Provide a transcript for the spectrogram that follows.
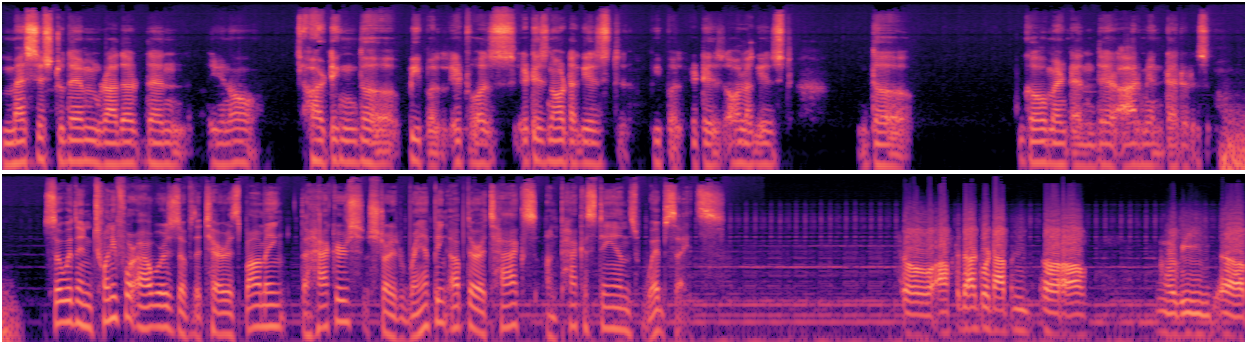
message to them rather than, you know, hurting the people. It was, it is not against people, it is all against the government and their army and terrorism. So, within 24 hours of the terrorist bombing, the hackers started ramping up their attacks on Pakistan's websites. So, after that, what happened? Uh, we uh,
